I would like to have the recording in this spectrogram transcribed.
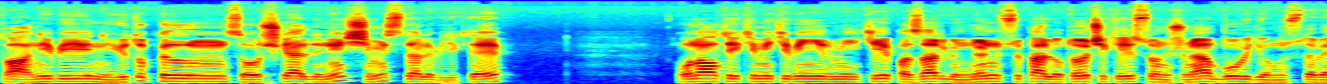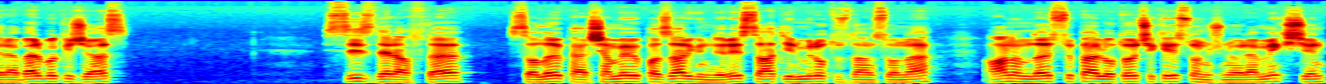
Fani Bey'in YouTube kanalınıza hoş geldiniz. Şimdi sizlerle birlikte 16 Ekim 2022 Pazar gününün Süper Loto çekiliş sonucuna bu videomuzda beraber bakacağız. Sizler hafta Salı, Perşembe ve Pazar günleri saat 21.30'dan sonra anında Süper Loto çekiliş sonucunu öğrenmek için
